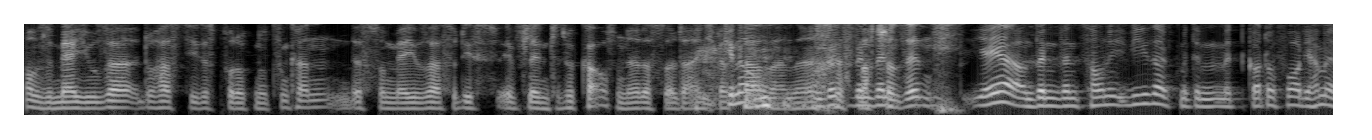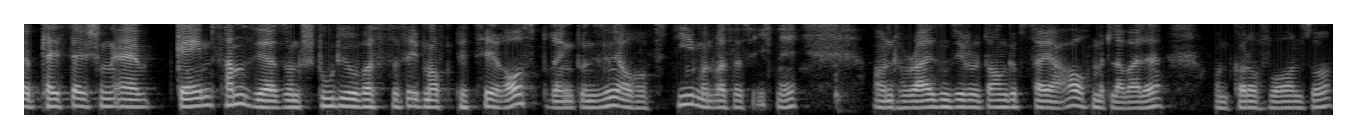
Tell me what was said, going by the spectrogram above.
Umso mehr User du hast, die das Produkt nutzen kann, desto mehr User hast du, die es vielleicht kaufen. Ne? Das sollte eigentlich ganz genau. klar sein. Ne? Wenn, das wenn, macht schon Sinn. Ja, ja, und wenn, wenn Sony, wie gesagt, mit, dem, mit God of War, die haben ja PlayStation äh, Games, haben sie ja so ein Studio, was das eben auf dem PC rausbringt. Und die sind ja auch auf Steam und was weiß ich nicht. Und Horizon Zero Dawn gibt es da ja auch mittlerweile. Und God of War und so.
